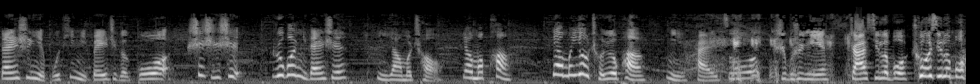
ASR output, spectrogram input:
单身也不替你背这个锅。事实是，如果你单身，你要么丑，要么胖，要么又丑又胖，你还作，是不是你扎心了不？戳心了不？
